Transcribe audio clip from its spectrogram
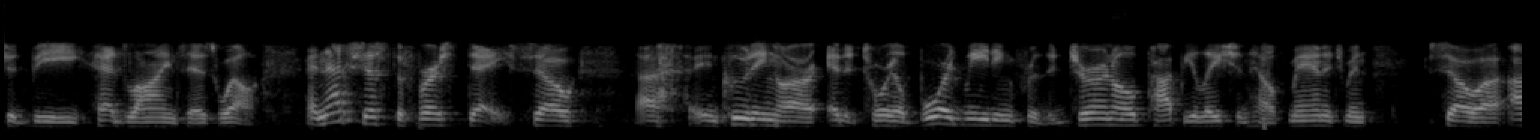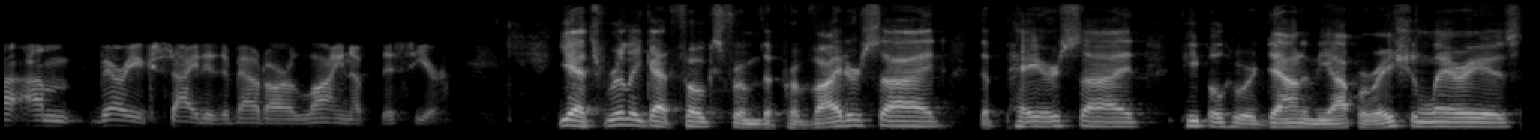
should be headlines as well. And that's just the first day. So, uh, including our editorial board meeting for the journal, Population Health Management. So, uh, I- I'm very excited about our lineup this year. Yeah, it's really got folks from the provider side, the payer side, people who are down in the operational areas.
